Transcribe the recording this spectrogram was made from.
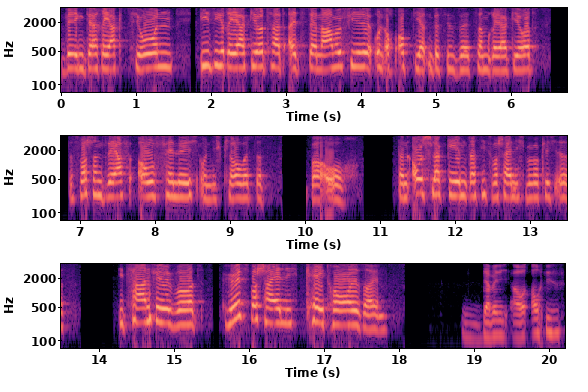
wegen der Reaktion, wie sie reagiert hat, als der Name fiel und auch ob die hat ein bisschen seltsam reagiert. Das war schon sehr auffällig und ich glaube, das war auch dann ausschlaggebend, dass sie es wahrscheinlich wirklich ist. Die Zahnfee wird höchstwahrscheinlich Kate Hall sein. Da bin ich auch, auch dieses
